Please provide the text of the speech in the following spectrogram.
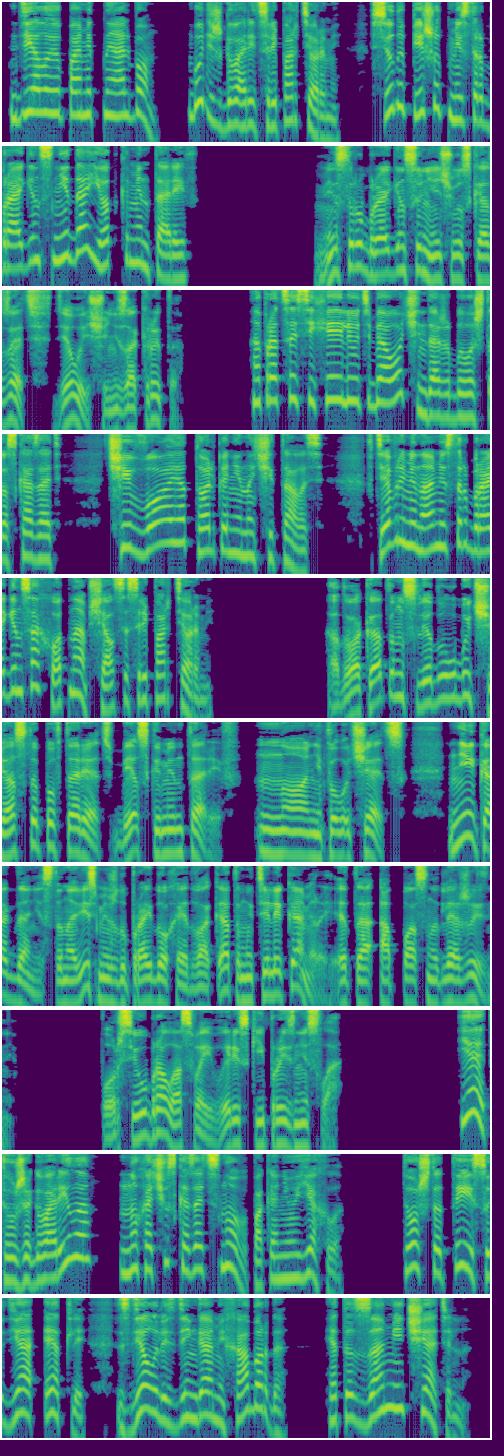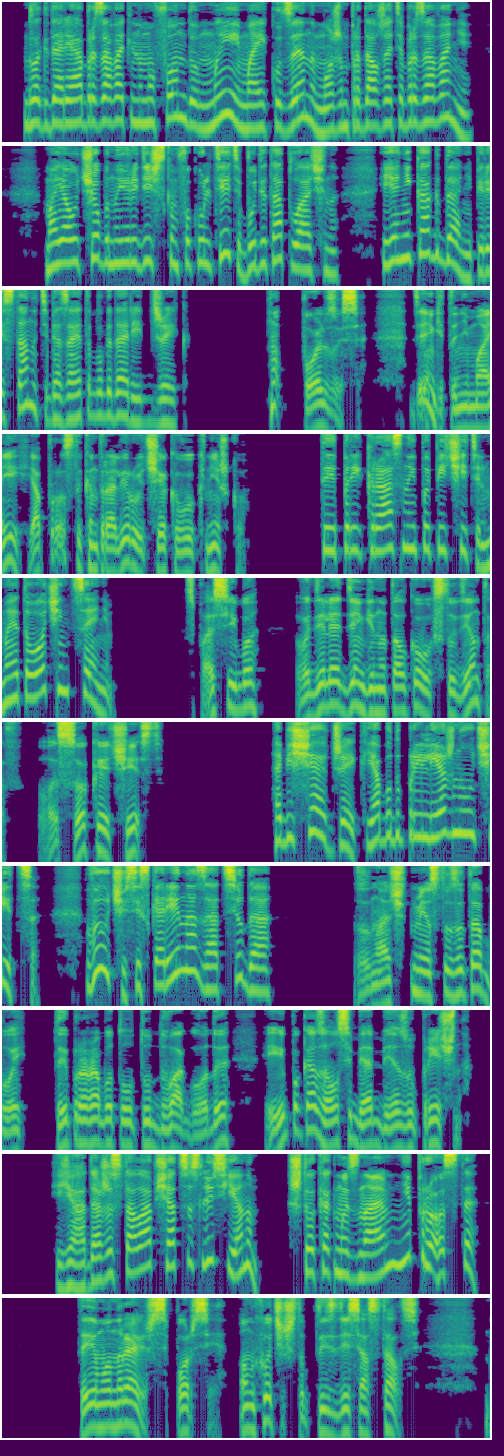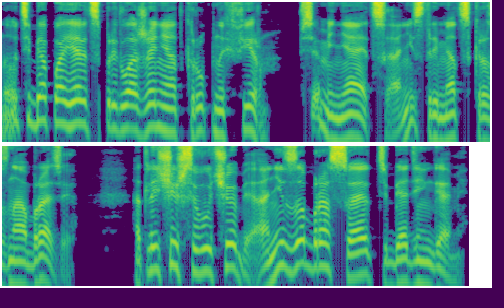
«Делаю памятный альбом. Будешь говорить с репортерами? Всюду пишут, мистер Брайгенс не дает комментариев». «Мистеру Брайгенсу нечего сказать. Дело еще не закрыто». «О процессе Хейли у тебя очень даже было что сказать. Чего я только не начиталась. В те времена мистер Брайгенс охотно общался с репортерами. Адвокатам следовало бы часто повторять, без комментариев. Но не получается. Никогда не становись между пройдохой адвокатом и телекамерой. Это опасно для жизни. Порси убрала свои вырезки и произнесла. «Я это уже говорила, но хочу сказать снова, пока не уехала. То, что ты и судья Этли сделали с деньгами Хаббарда, это замечательно. Благодаря образовательному фонду мы и мои кузены можем продолжать образование. Моя учеба на юридическом факультете будет оплачена, и я никогда не перестану тебя за это благодарить, Джейк. Ну, пользуйся. Деньги-то не мои, я просто контролирую чековую книжку. Ты прекрасный попечитель, мы это очень ценим. Спасибо. Выделять деньги на толковых студентов — высокая честь. Обещаю, Джейк, я буду прилежно учиться. Выучусь и скорее назад, сюда. Значит, место за тобой. Ты проработал тут два года и показал себя безупречно. Я даже стала общаться с Люсьеном, что, как мы знаем, непросто. Ты ему нравишься, Порсия. Он хочет, чтобы ты здесь осталась. Но у тебя появится предложение от крупных фирм. Все меняется, они стремятся к разнообразию. Отличишься в учебе, они забросают тебя деньгами.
